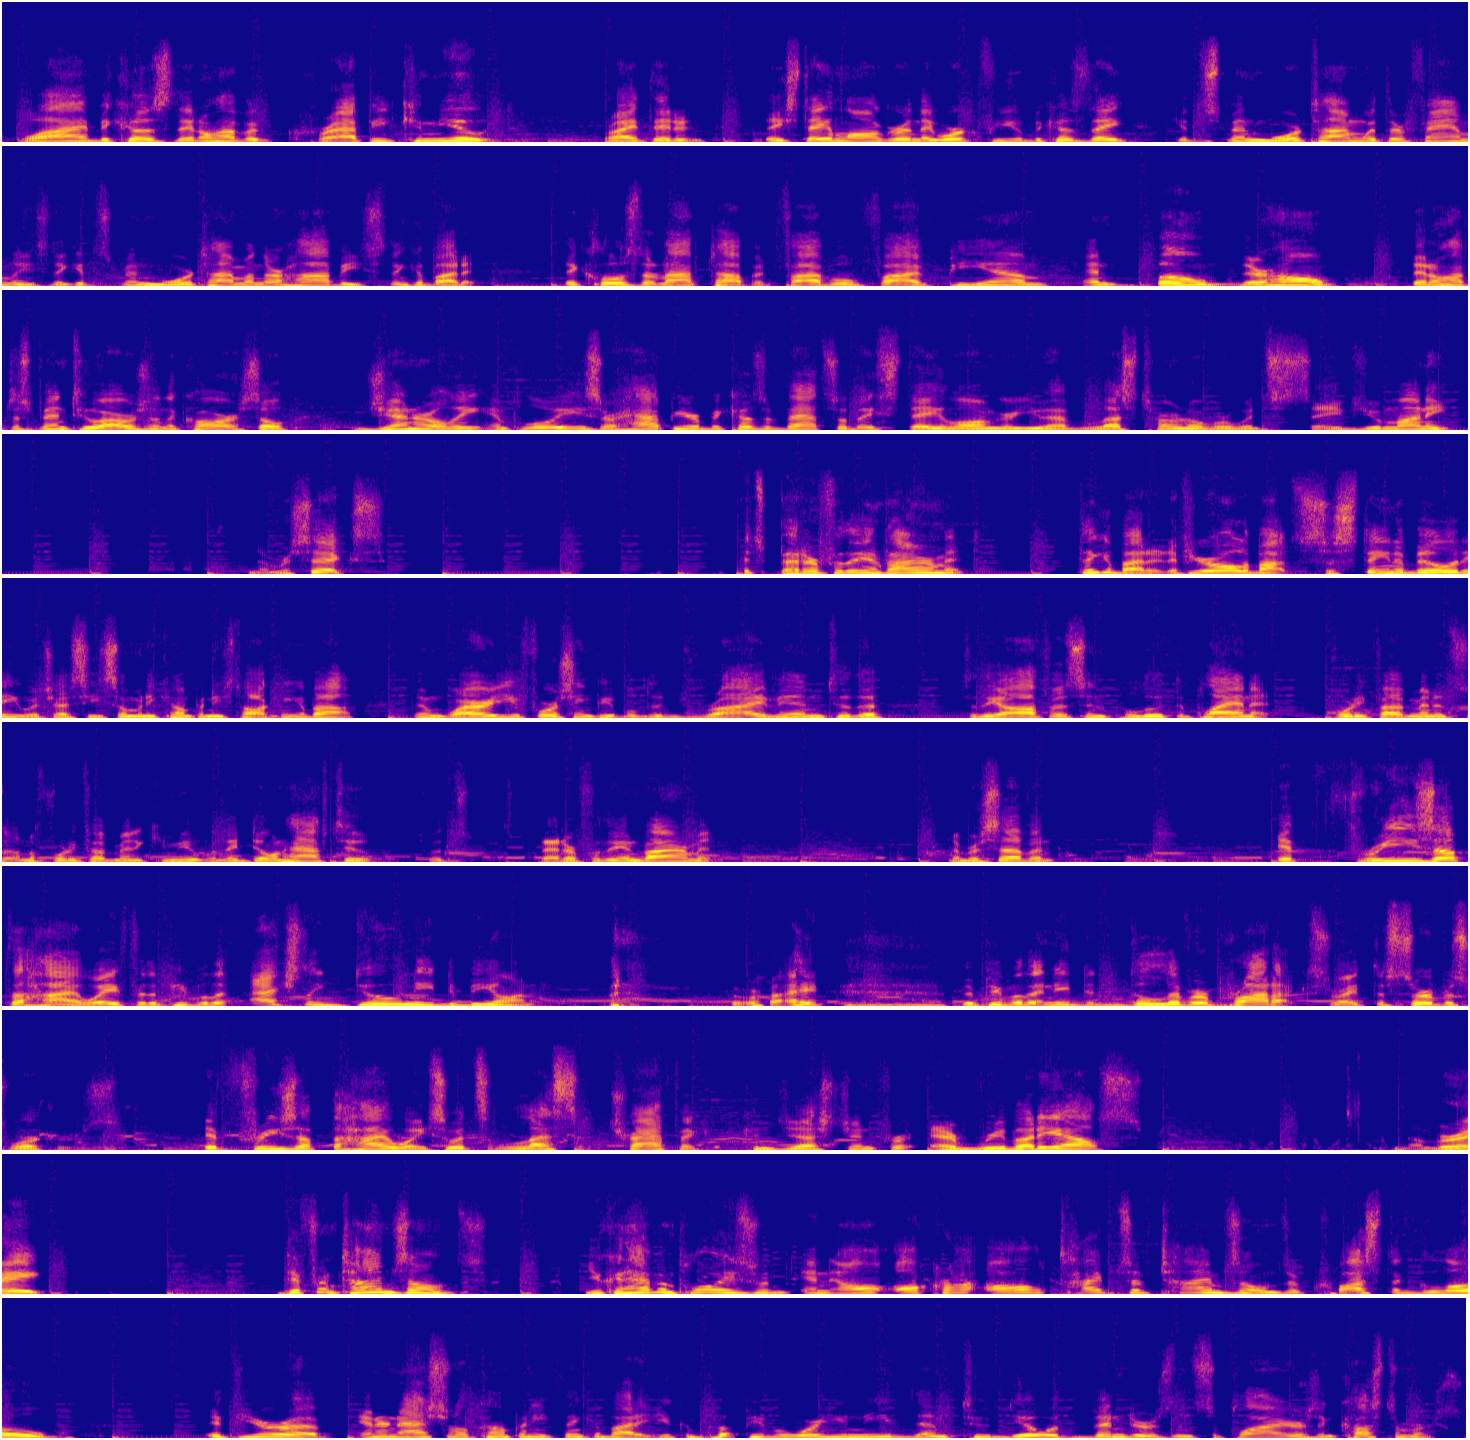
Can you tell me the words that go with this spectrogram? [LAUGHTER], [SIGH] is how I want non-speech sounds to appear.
Why? Because they don't have a crappy commute right? They they stay longer and they work for you because they get to spend more time with their families. They get to spend more time on their hobbies. Think about it. They close their laptop at 5:05 p.m. and boom, they're home. They don't have to spend 2 hours in the car. So generally employees are happier because of that so they stay longer. You have less turnover which saves you money. Number 6. It's better for the environment think about it. If you're all about sustainability, which I see so many companies talking about, then why are you forcing people to drive into the to the office and pollute the planet 45 minutes on a 45 minute commute when they don't have to? So it's, it's better for the environment. Number seven, it frees up the highway for the people that actually do need to be on it. [LAUGHS] right? The people that need to deliver products, right? The service workers. It frees up the highway so it's less traffic congestion for everybody else. Number eight, different time zones. You can have employees in all, all, all types of time zones across the globe. If you're an international company, think about it. You can put people where you need them to deal with vendors and suppliers and customers.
